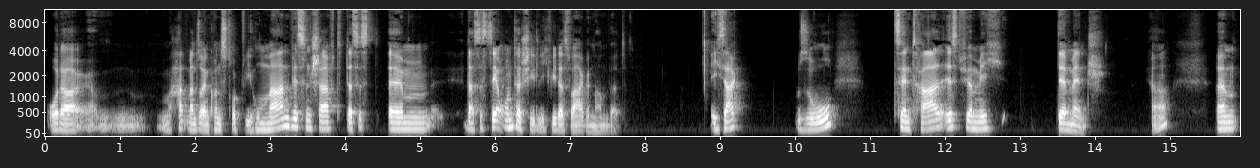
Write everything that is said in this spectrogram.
Oder ähm, hat man so ein Konstrukt wie Humanwissenschaft? Das ist, ähm, das ist sehr unterschiedlich, wie das wahrgenommen wird. Ich sag so, zentral ist für mich der Mensch. Ja? Ähm,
